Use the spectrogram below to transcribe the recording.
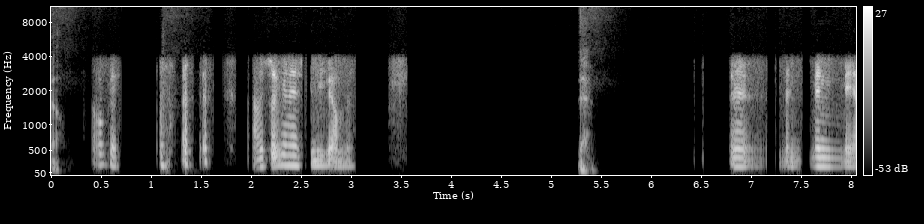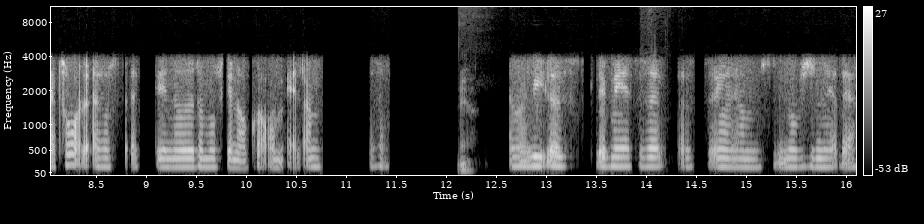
Ja. Okay. Jamen, så er vi næsten lige gamle. Ja. Øh, men, men, men jeg tror, altså, at det er noget, der måske nok kommer om alderen. Altså, Ja. At man hviler lidt mere i sig selv, og så tænker jamen, nu er det sådan her der.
